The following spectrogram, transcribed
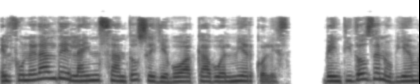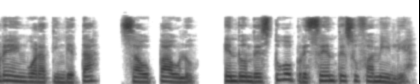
El funeral de Elaine Santos se llevó a cabo el miércoles, 22 de noviembre en Guaratinguetá, Sao Paulo, en donde estuvo presente su familia.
